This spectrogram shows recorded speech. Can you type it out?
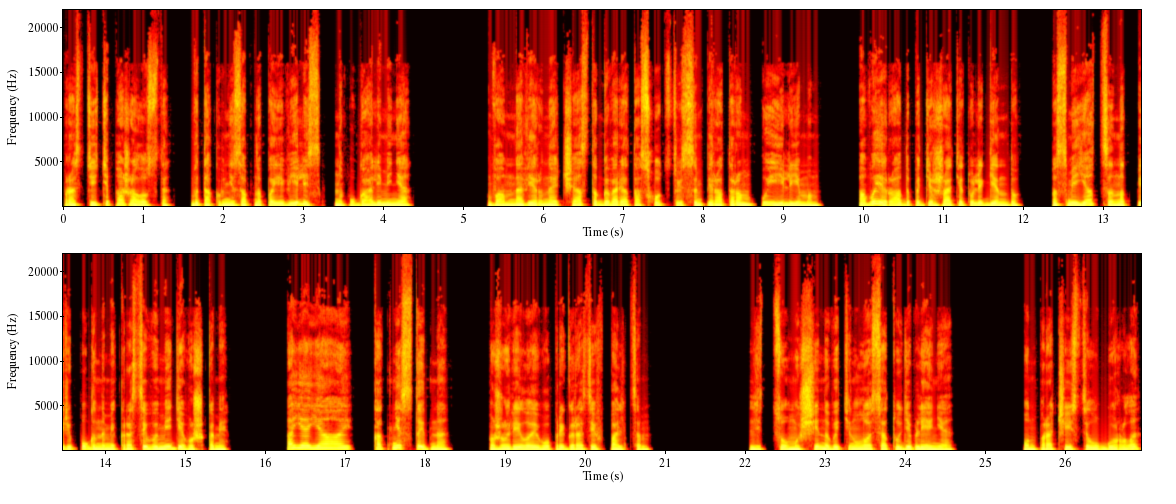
«Простите, пожалуйста, вы так внезапно появились, напугали меня. Вам, наверное, часто говорят о сходстве с императором Уильямом, а вы и рады поддержать эту легенду, посмеяться над перепуганными красивыми девушками. Ай-яй-яй, как не стыдно, пожурила его, пригрозив пальцем. Лицо мужчины вытянулось от удивления. Он прочистил горло,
